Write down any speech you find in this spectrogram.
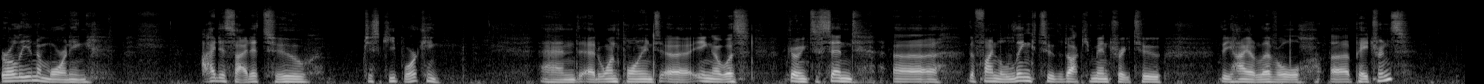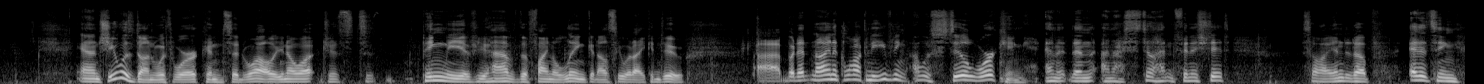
early in the morning, I decided to just keep working. And at one point, uh, Inga was going to send uh, the final link to the documentary to the higher level uh, patrons. And she was done with work and said, Well, you know what? Just ping me if you have the final link and I'll see what I can do. Uh, but at nine o'clock in the evening, I was still working, and then and I still hadn't finished it. So I ended up editing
